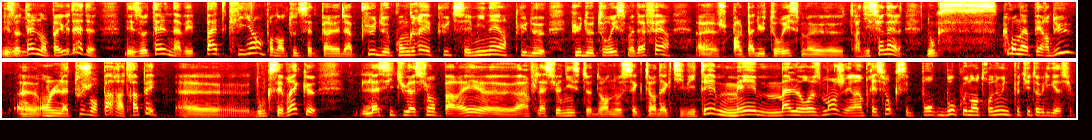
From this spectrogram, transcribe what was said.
Les hôtels n'ont pas eu d'aide. Les hôtels n'avaient pas de clients pendant toute cette période-là. Plus de congrès, plus de séminaires, plus de, plus de tourisme d'affaires. Euh, je ne parle pas du tourisme euh, traditionnel. Donc ce qu'on a perdu, euh, on ne l'a toujours pas rattrapé. donc c'est vrai que la situation paraît inflationniste dans nos secteurs d'activité, mais malheureusement, j'ai l'impression que c'est pour beaucoup d'entre nous une petite obligation.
